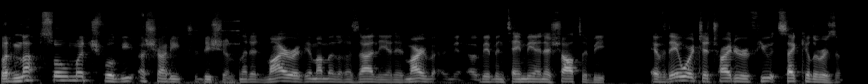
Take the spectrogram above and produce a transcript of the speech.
but not so much for the Ash'ari tradition. An admirer of Imam al-Ghazali and admirer of Ibn Taymiyyah and Shatibi, if they were to try to refute secularism,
